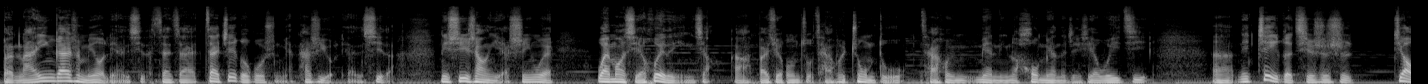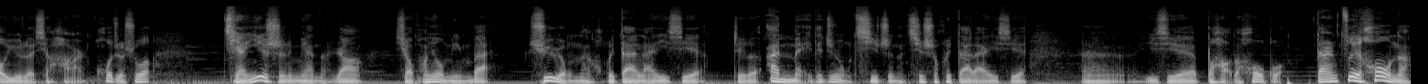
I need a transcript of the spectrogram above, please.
本来应该是没有联系的，在在在这个故事里面它是有联系的。那实际上也是因为。外貌协会的影响啊，白雪公主才会中毒，才会面临了后面的这些危机。呃，那这个其实是教育了小孩儿，或者说潜意识里面呢，让小朋友明白，虚荣呢会带来一些这个爱美的这种气质呢，其实会带来一些嗯、一些不好的后果。当然，最后呢，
